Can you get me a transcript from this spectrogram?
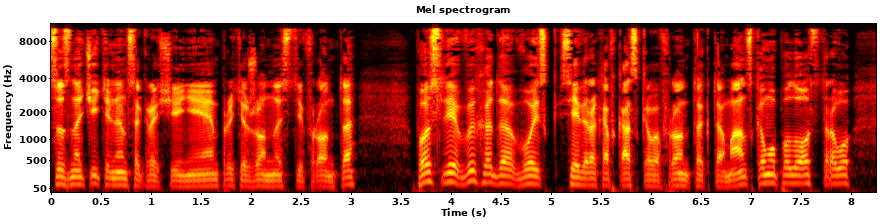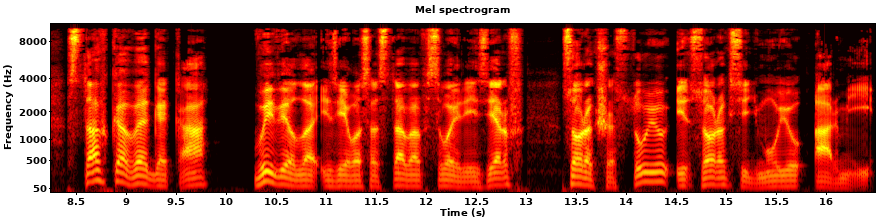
со значительным сокращением протяженности фронта После выхода войск Северо-Кавказского фронта к Таманскому полуострову Ставка ВГК вывела из его состава в свой резерв 46-ю и 47-ю армии.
